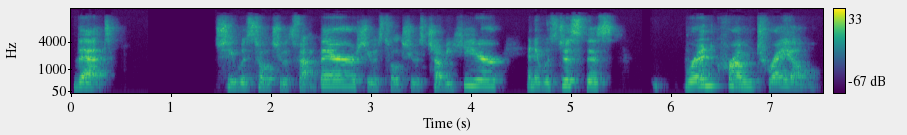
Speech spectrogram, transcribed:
that she was told she was fat there, she was told she was chubby here. And it was just this breadcrumb trail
